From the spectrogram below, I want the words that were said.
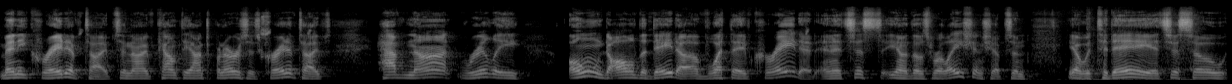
many creative types, and I count the entrepreneurs as creative types, have not really owned all the data of what they've created. And it's just, you know, those relationships. And, you know, with today, it's just so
